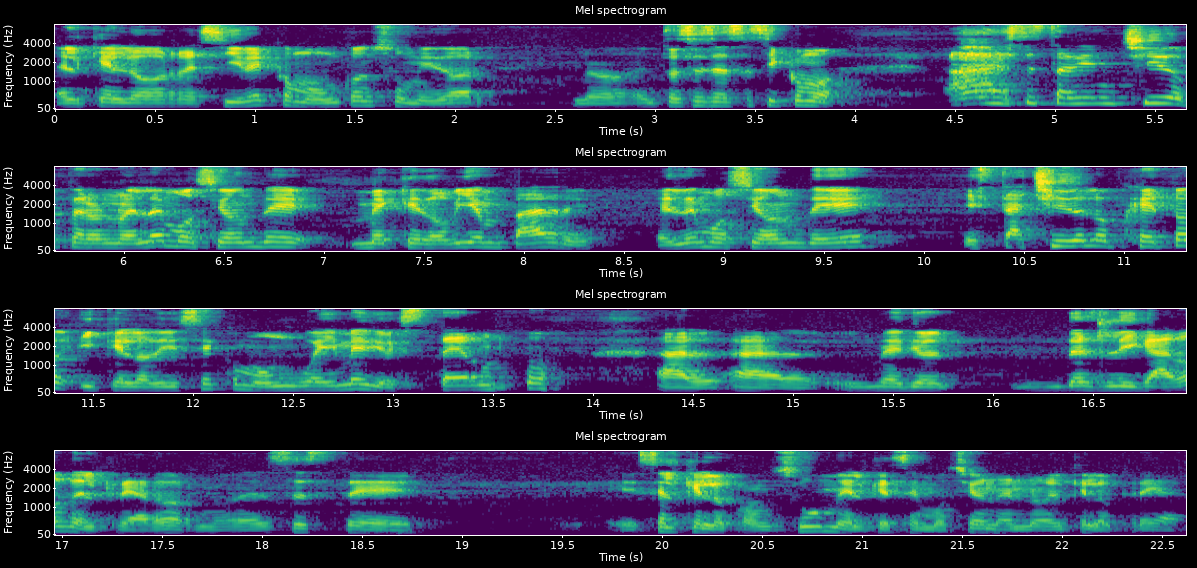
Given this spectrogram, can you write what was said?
el que lo recibe como un consumidor. ¿no? Entonces es así como, ah, esto está bien chido, pero no es la emoción de me quedó bien padre. Es la emoción de está chido el objeto y que lo dice como un güey medio externo al, medio desligado del creador, ¿no? Es este es el que lo consume, el que se emociona, no el que lo crea.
